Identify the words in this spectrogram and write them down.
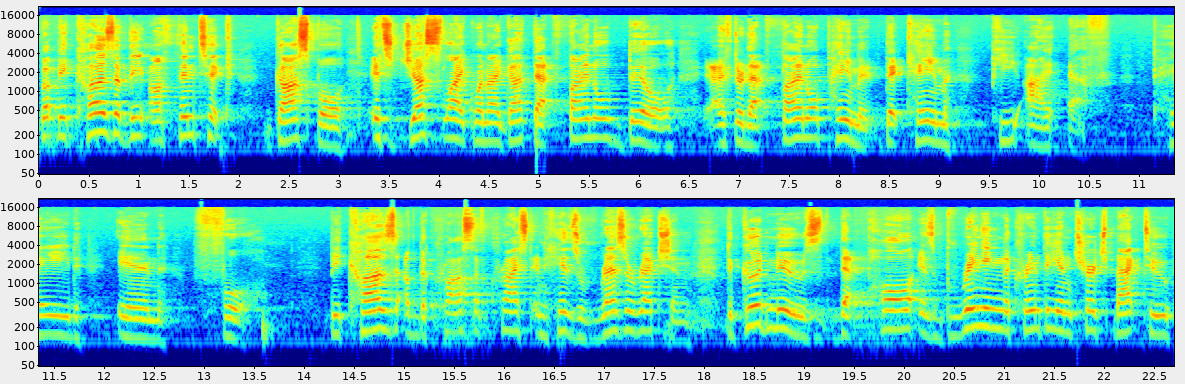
But because of the authentic gospel, it's just like when I got that final bill after that final payment that came PIF, paid in full because of the cross of Christ and his resurrection, the good news that Paul is bringing the Corinthian church back to,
